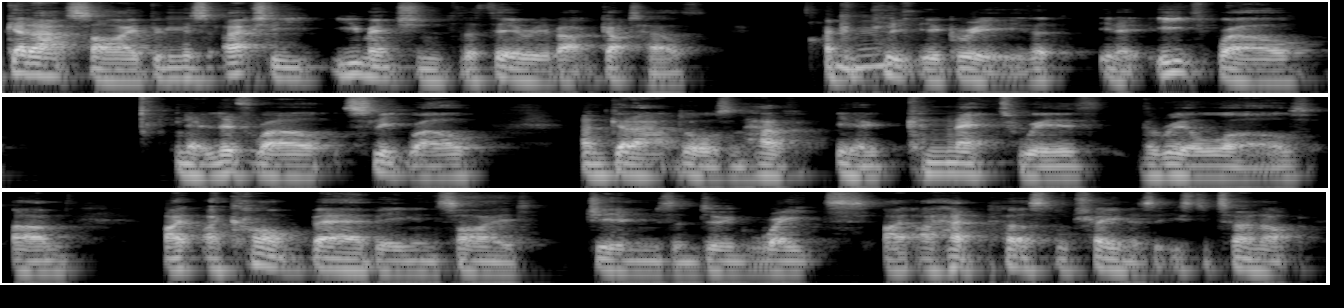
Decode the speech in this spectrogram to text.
get outside because actually you mentioned the theory about gut health. I Mhm. completely agree that, you know, eat well, you know, live well, sleep well, and get outdoors and have, you know, connect with the real world. Um, I, I can't bear being inside gyms and doing weights. I, I had personal trainers that used to turn up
